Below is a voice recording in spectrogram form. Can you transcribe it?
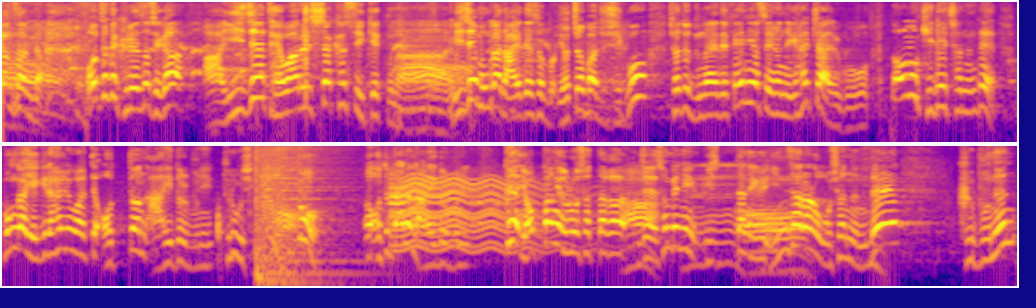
감사합니다. 어쨌든 그래서 제가 아 이제 대화를 시작할 수 있겠구나. 이제 뭔가 나에 대해서 뭐 여쭤봐 주시고 저도 누나에 대해 팬이어서 이런 얘기 할 줄 알고 너무 기대에 찼는데 뭔가 얘기를 하려고 할 때 어떤 아이돌 분이 들어오신 거예요. 또 어, 어떤 다른 아이돌 분이 그냥 옆방에 놀러 오셨다가 이제 선배님 있다는 얘기를 인사를 하러 오셨는데 그분은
